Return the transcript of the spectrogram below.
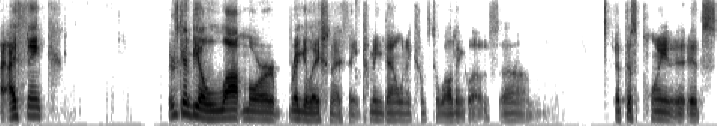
I, I think there's going to be a lot more regulation. I think coming down when it comes to welding gloves. Um, at this point, it, it's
